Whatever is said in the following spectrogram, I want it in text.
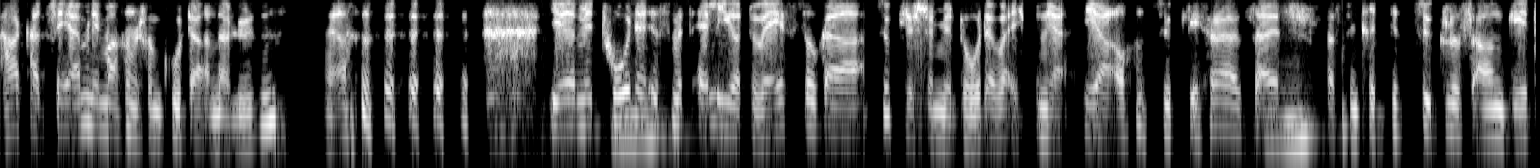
HKCM, die machen schon gute Analysen. Ja. Ihre Methode mhm. ist mit Elliott Wave sogar zyklische Methode, weil ich bin ja eher auch ein Zykliker, sei mhm. es was den Kreditzyklus angeht,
